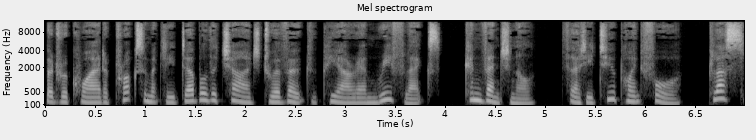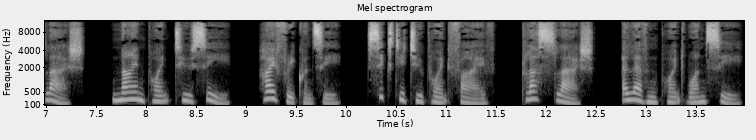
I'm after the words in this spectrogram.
but required approximately double the charge to evoke the PRM reflex, conventional, 32.4, plus slash 9.2 C, high frequency, 62.5, plus slash 11.1 C.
